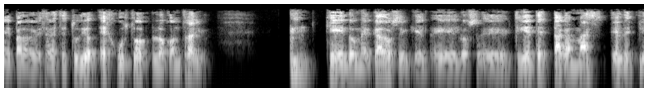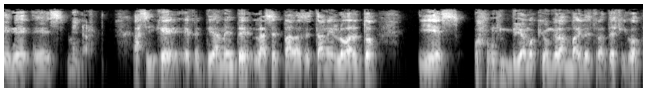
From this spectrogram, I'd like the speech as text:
eh, para realizar este estudio es justo lo contrario. Que en los mercados en que los clientes pagan más, el despliegue es menor. Así que, efectivamente, las espadas están en lo alto y es, digamos que un gran baile estratégico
